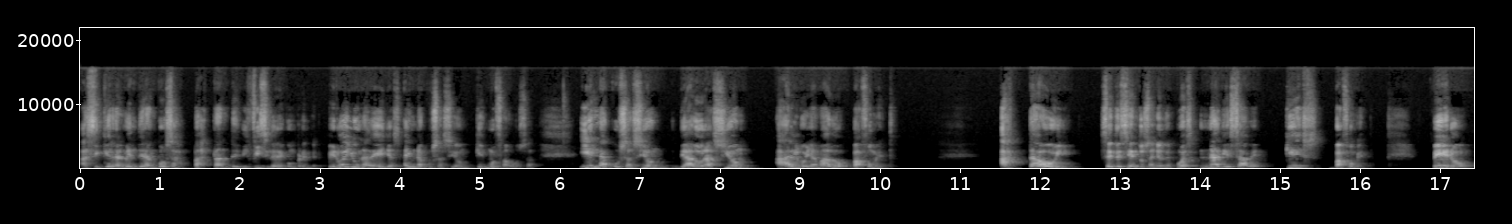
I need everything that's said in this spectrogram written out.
así que realmente eran cosas bastante difíciles de comprender. Pero hay una de ellas, hay una acusación que es muy famosa, y es la acusación de adoración a algo llamado Baphomet. Hasta hoy, 700 años después, nadie sabe qué es Baphomet. Pero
